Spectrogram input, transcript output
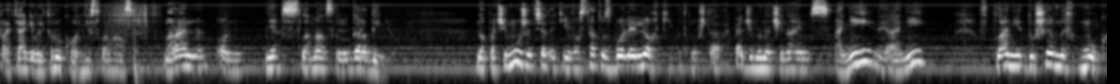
протягивает руку, он не сломался. Морально он не сломал свою гордыню. Но почему же все-таки его статус более легкий? Потому что, опять же, мы начинаем с «они», и «они» в плане душевных мук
